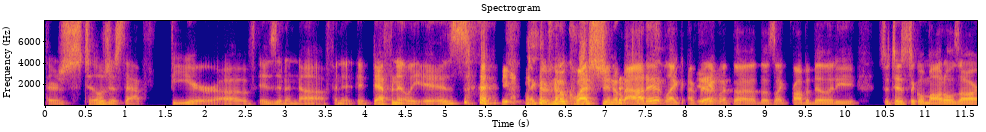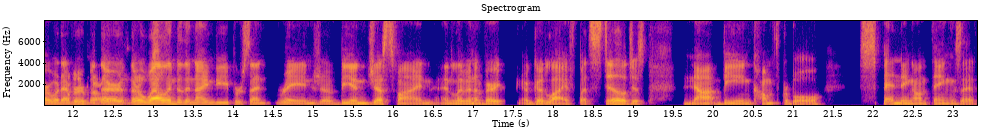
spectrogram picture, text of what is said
there's still just that fear of is it enough? And it, it definitely is. Yeah. like there's no question about it. Like i forget yeah. what the those like probability statistical models are or whatever but they're they're well into the 90% range of being just fine and living a very a good life but still just not being comfortable spending on things that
